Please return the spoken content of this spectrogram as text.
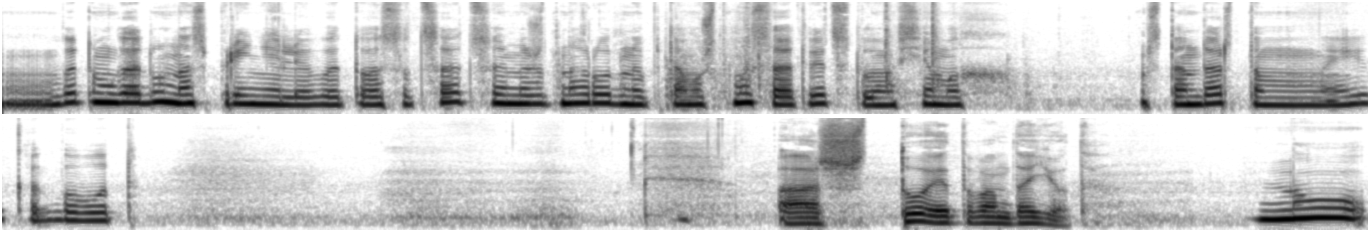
в этом году нас приняли в эту ассоциацию международную, потому что мы соответствуем всем их стандартам и как бы вот А что это вам дает? Ну,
